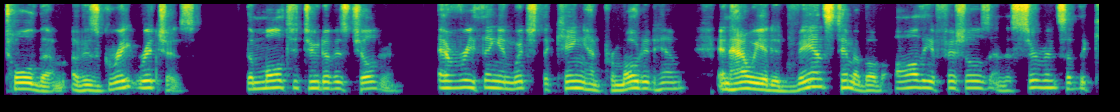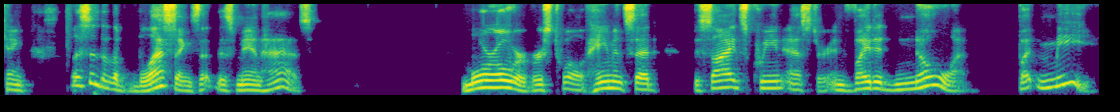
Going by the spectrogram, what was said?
told them of his great riches the multitude of his children, everything in which the king had promoted him, and how he had advanced him above all the officials and the servants of the king. Listen to the blessings that this man has. Moreover, verse 12, Haman said, Besides Queen Esther, invited no one but me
